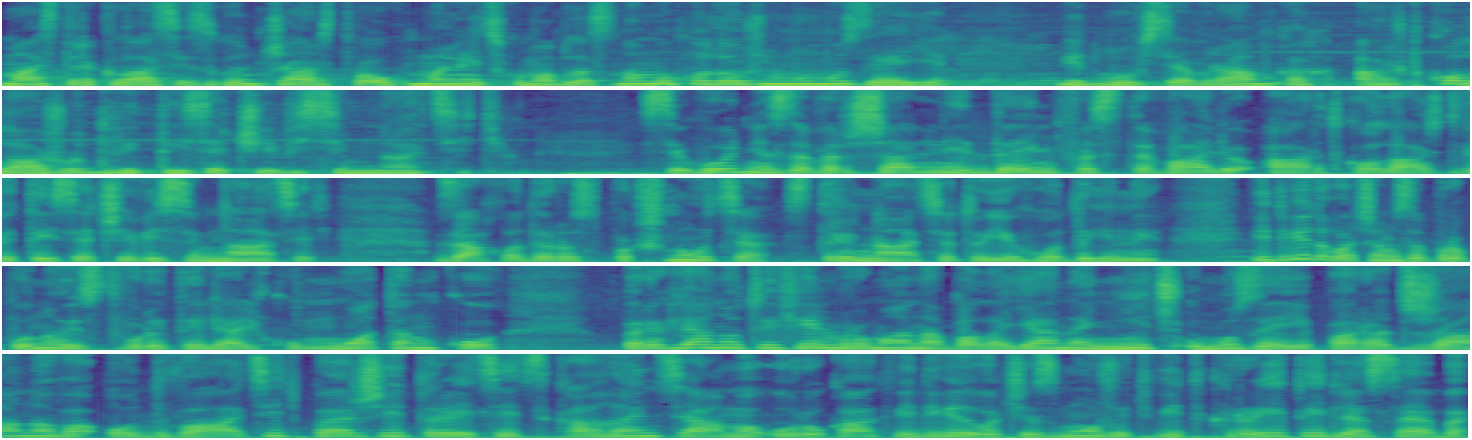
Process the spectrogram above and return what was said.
Майстер-клас із гончарства у Хмельницькому обласному художньому музеї відбувся в рамках арт-колажу 2018. Сьогодні завершальний день фестивалю Арт-Колаж 2018. Заходи розпочнуться з 13-ї години. Відвідувачам запропонують створити ляльку-мотанку, переглянути фільм Романа Балаяна Ніч у музеї Параджанова о 21.30 з каганцями. У руках відвідувачі зможуть відкрити для себе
